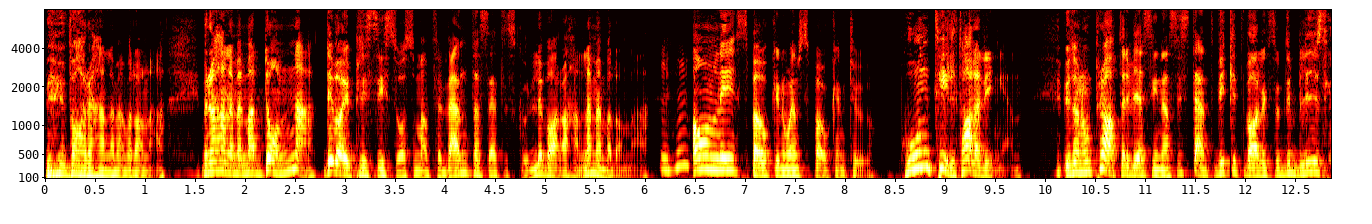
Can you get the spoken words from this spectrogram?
men hur var det att handla med Madonna? Men att handla med Madonna, det var ju precis så som man förväntade sig att det skulle vara att handla med Madonna. Only spoken when spoken to. Hon tilltalade ingen. Utan hon pratade via sin assistent, vilket var liksom, det blir så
